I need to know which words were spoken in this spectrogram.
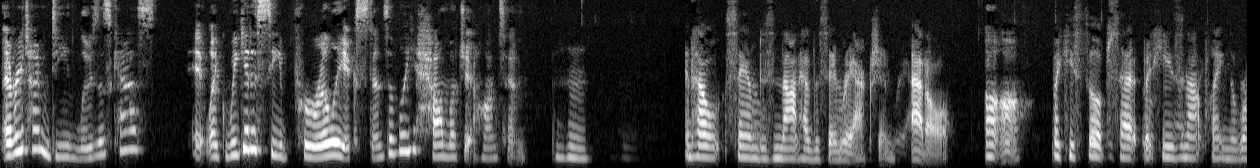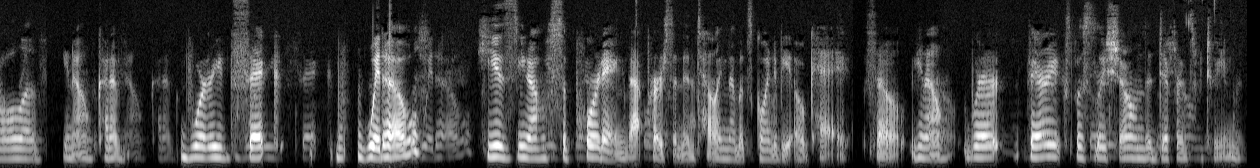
every time Dean loses Cass, it like we get to see really extensively how much it haunts him. and how Sam does not have the same reaction at all. Uh uh Like he's still upset, but he's not playing the role of you know kind of kind of worried, sick widow. He's you know supporting that person and telling them it's going to be okay. So you know we're very explicitly shown the difference between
